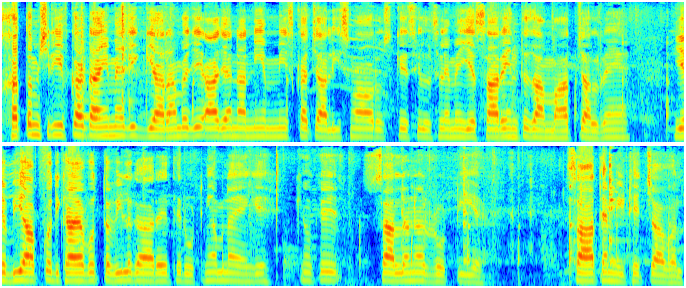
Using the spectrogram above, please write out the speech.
ख़त्म शरीफ का टाइम है जी 11 बजे आज है नानी अम्मी इसका चालीसवां और उसके सिलसिले में ये सारे इंतज़ाम चल रहे हैं ये भी आपको दिखाया वो तवी लगा रहे थे रोटियां बनाएंगे क्योंकि सालन और रोटी है साथ है मीठे चावल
